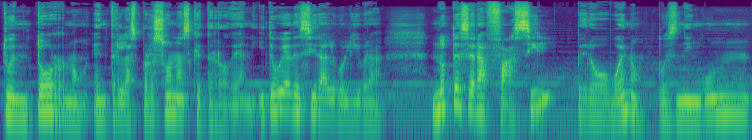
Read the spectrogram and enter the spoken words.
tu entorno, entre las personas que te rodean. Y te voy a decir algo, Libra, no te será fácil, pero bueno, pues ningún,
